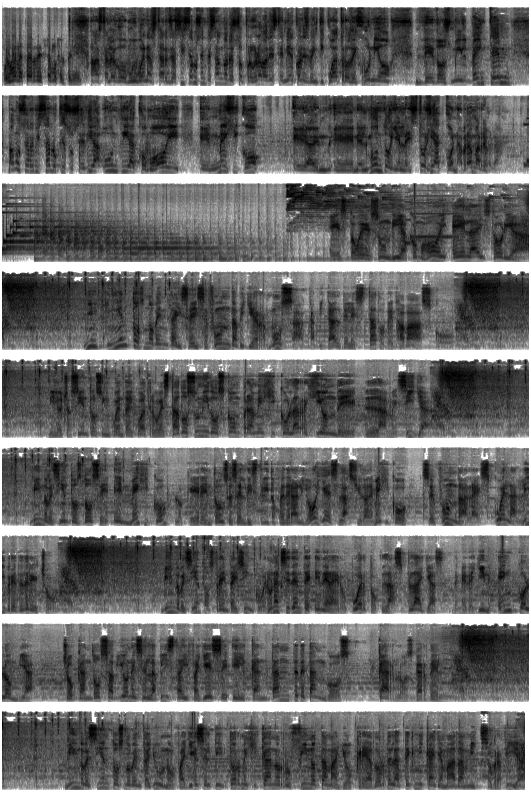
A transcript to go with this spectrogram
Muy buenas tardes, estamos al pendiente. Hasta luego, muy buenas tardes. Así estamos empezando nuestro programa de este miércoles 24 de junio de 2020. Vamos a revisar lo que sucedía un día como hoy en México, eh, en, en el mundo y en la historia con Abraham Arreola. Esto es un día como hoy en la historia. 1596 se funda Villahermosa, capital del estado de Tabasco. 1854 Estados Unidos compra a México la región de La Mesilla. 1912 en México, lo que era entonces el Distrito Federal y hoy es la Ciudad de México, se funda la Escuela Libre de Derecho. 1935, en un accidente en el aeropuerto Las Playas de Medellín, en Colombia, chocan dos aviones en la pista y fallece el cantante de tangos, Carlos Gardel. 1991 fallece el pintor mexicano Rufino Tamayo, creador de la técnica llamada mixografía.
